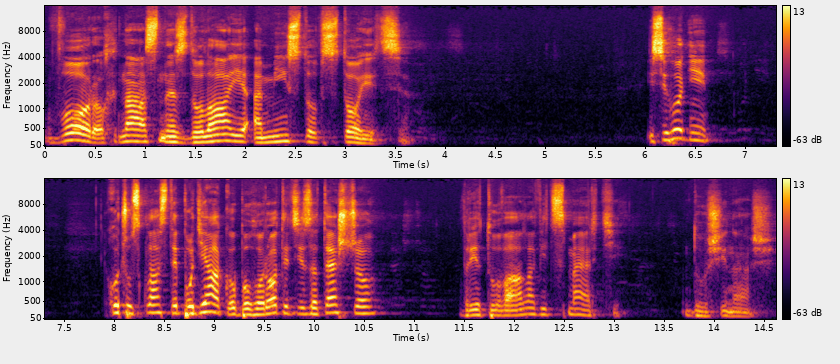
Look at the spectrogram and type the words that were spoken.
ворог нас не здолає, а місто встоїться. І сьогодні хочу скласти подяку Богородиці за те, що врятувала від смерті душі наші.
